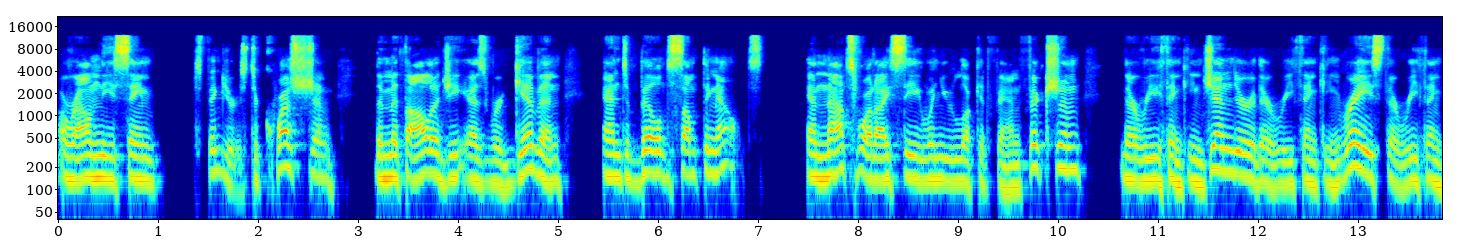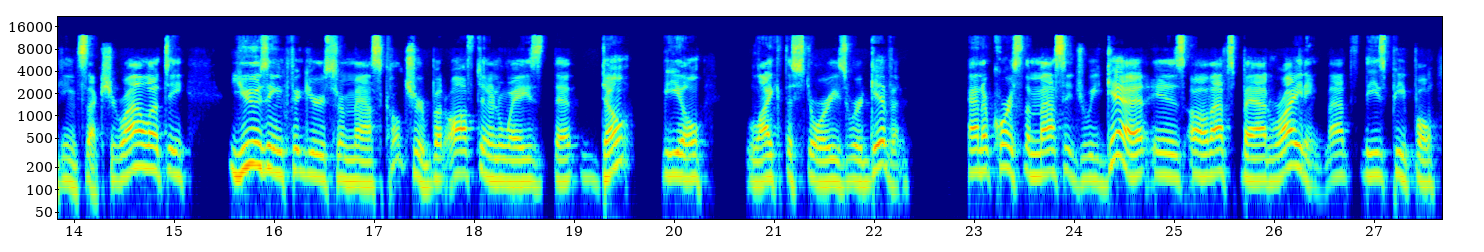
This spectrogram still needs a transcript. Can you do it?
around these same figures, to question the mythology as we're given and to build something else. And that's what I see when you look at fan fiction. They're rethinking gender, they're rethinking race, they're rethinking sexuality, using figures from mass culture, but often in ways that don't feel like the stories we're given. And of course, the message we get is, oh, that's bad writing. That these people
